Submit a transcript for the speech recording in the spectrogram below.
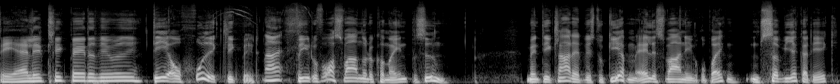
Det er lidt clickbaitet, vi er ude i. Det er overhovedet ikke clickbait. Nej. Fordi du får svar, når du kommer ind på siden. Men det er klart, at hvis du giver dem alle svarene i rubrikken, mm, så virker det ikke.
